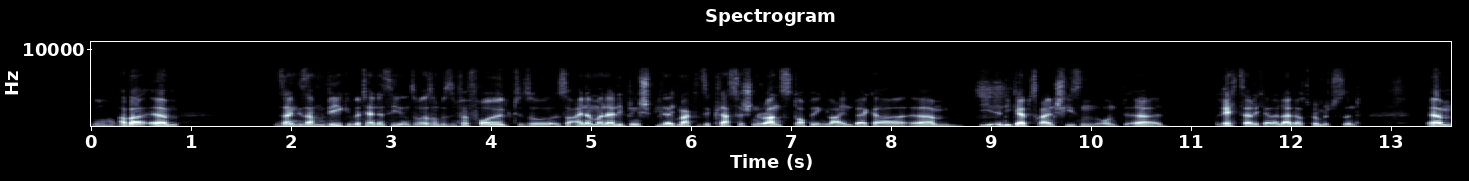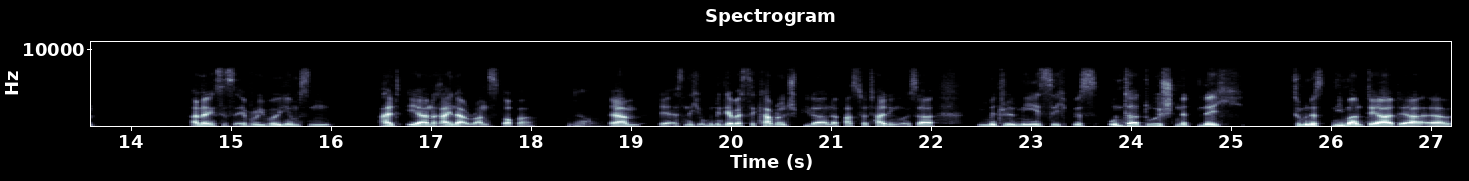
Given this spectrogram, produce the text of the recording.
Ja. Aber ähm, seinen gesamten Weg über Tennessee und sowas so ein bisschen verfolgt. So ist so einer meiner Lieblingsspieler. Ich mag diese klassischen Run-Stopping-Linebacker, ähm, die in die Gaps reinschießen und äh, rechtzeitig an der Line of Scrimmage sind. Ähm, allerdings ist Avery Williamson halt eher ein reiner Run-Stopper. Ja. Ähm, der ist nicht unbedingt der beste Coverage-Spieler. In der Passverteidigung ist er mittelmäßig bis unterdurchschnittlich. Zumindest niemand, der, der, äh,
